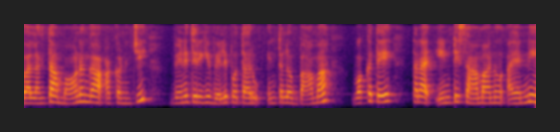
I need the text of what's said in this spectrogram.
వాళ్ళంతా మౌనంగా అక్కడి నుంచి వెనుతిరిగి వెళ్ళిపోతారు. ఇంతలో బామ ఒక్కతే తన ఇంటి సామాను అవన్నీ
